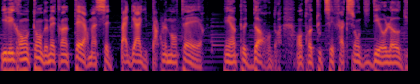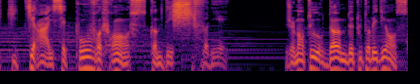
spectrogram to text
Il est grand temps de mettre un terme à cette pagaille parlementaire et un peu d'ordre entre toutes ces factions d'idéologues qui tiraillent cette pauvre France comme des chiffonniers. Je m'entoure d'hommes de toute obédience,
